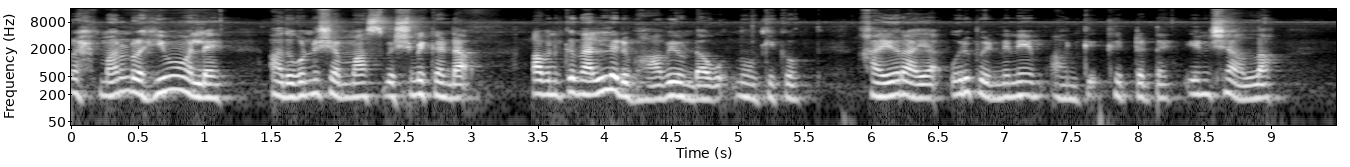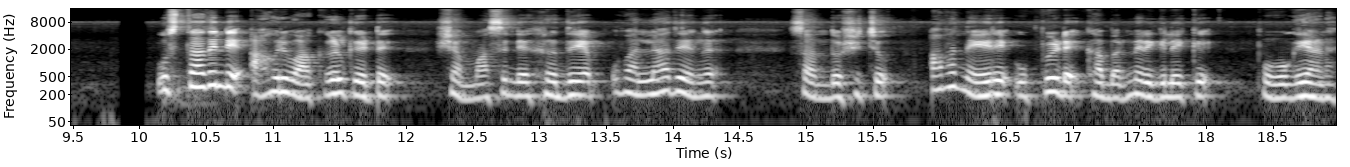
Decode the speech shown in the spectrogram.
റഹ്മാനും റഹീമും അല്ലേ? അതുകൊണ്ട് ഷമ്മാസ് വിഷമിക്കണ്ട. അവനക്ക് നല്ലൊരു ഭാവി ഉണ്ടാവും. നോക്കിക്കോ. ഹയറായ ഒരു പെണ്ണിനെയും അവനക്ക് കിട്ടട്ടെ ഇൻഷാ അല്ലാ. ഉസ്താദിന്റെ ആ ഒരു വാക്കുകൾ കേട്ട് ഷമ്മാസിന്റെ ഹൃദയം വല്ലാതെ അങ്ങ് സന്തോഷിച്ചു. അവ നേരെ ഉപ്പയുടെ ഖബറിനരികിലേക്ക് പോവുകയാണ്.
